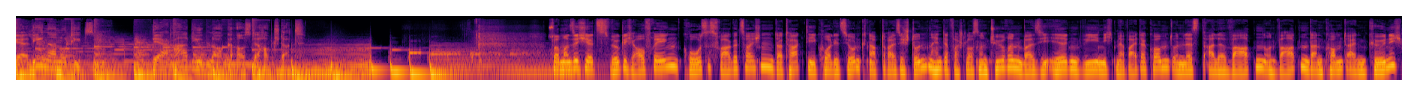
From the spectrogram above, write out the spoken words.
Berliner Notizen, der Radioblog aus der Hauptstadt. Soll man sich jetzt wirklich aufregen? Großes Fragezeichen. Da tagt die Koalition knapp 30 Stunden hinter verschlossenen Türen, weil sie irgendwie nicht mehr weiterkommt und lässt alle warten und warten. Dann kommt ein König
